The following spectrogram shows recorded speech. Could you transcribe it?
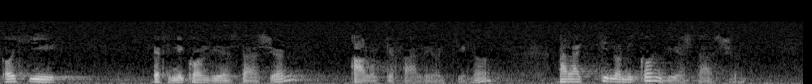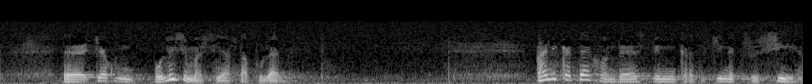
όχι εθνικών διαστάσεων άλλο κεφάλαιο εκείνο αλλά κοινωνικών διαστάσεων. Ε, και έχουν πολύ σημασία αυτά που λέμε. Αν οι κατέχοντες στην κρατική εξουσία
